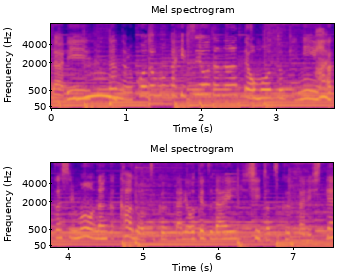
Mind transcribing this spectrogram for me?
たり、うん。なんだろう子供が必要だなって思う時に、はい。私もなんかカードを作ったりお手伝いシート作ったりして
